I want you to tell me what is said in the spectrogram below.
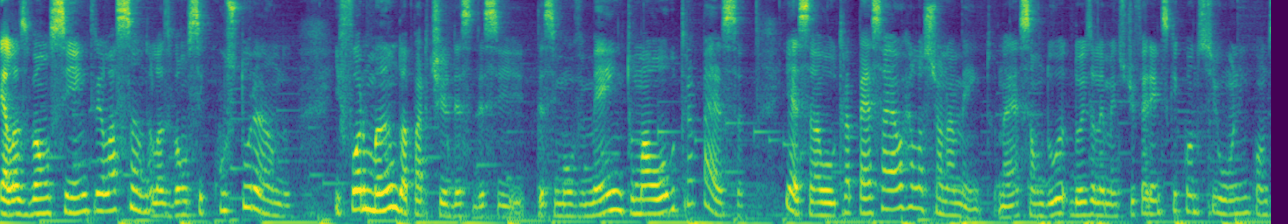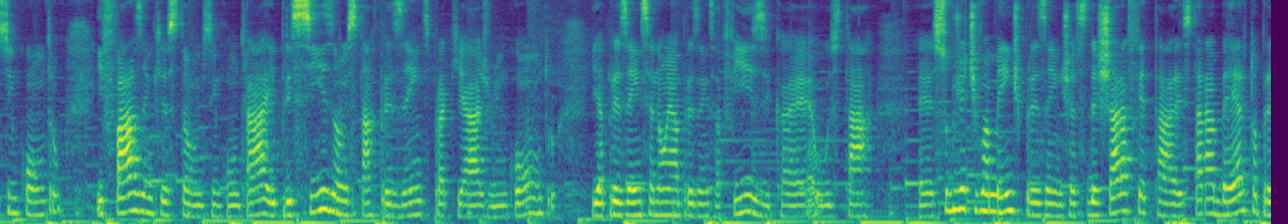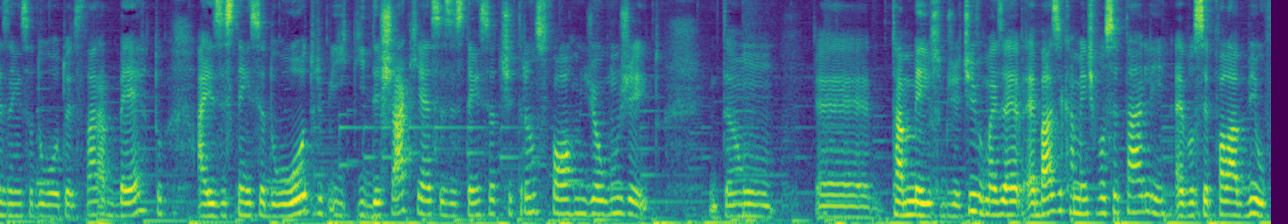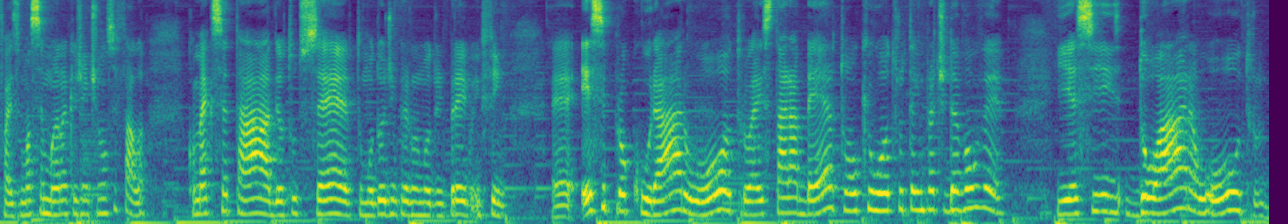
elas vão se entrelaçando, elas vão se costurando e formando a partir desse, desse, desse movimento uma outra peça. E essa outra peça é o relacionamento, né? São do, dois elementos diferentes que quando se unem, quando se encontram e fazem questão de se encontrar e precisam estar presentes para que haja um encontro. E a presença não é a presença física, é o estar é, subjetivamente presente, é se deixar afetar, é estar aberto à presença do outro, é estar aberto à existência do outro e, e deixar que essa existência te transforme de algum jeito. Então, é, tá meio subjetivo, mas é, é, basicamente você tá ali. É você falar, viu, faz uma semana que a gente não se fala. Como é que você tá? Deu tudo certo? Mudou de emprego, não mudou de emprego? Enfim, é, esse procurar o outro é estar aberto ao que o outro tem para te devolver. E esse doar ao outro,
